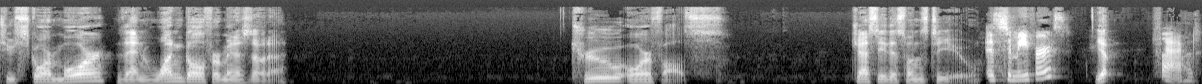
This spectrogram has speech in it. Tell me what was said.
to score more than one goal for Minnesota. True or false? Jesse, this one's to you. It's to me first. Yep. Fact.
